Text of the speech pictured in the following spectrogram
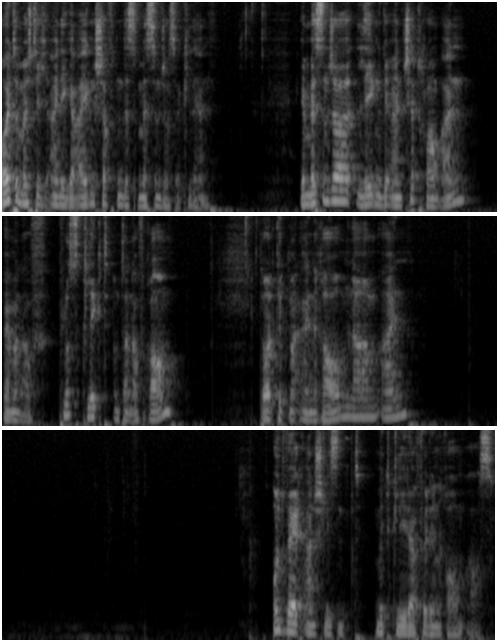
Heute möchte ich einige Eigenschaften des Messengers erklären. Im Messenger legen wir einen Chatraum ein, wenn man auf Plus klickt und dann auf Raum. Dort gibt man einen Raumnamen ein und wählt anschließend Mitglieder für den Raum aus.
